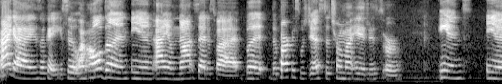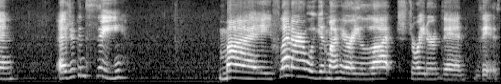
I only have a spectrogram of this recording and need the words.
Hi guys, okay, so I'm all done and I am not satisfied, but the purpose was just to trim my edges or ends and as you can see, my flat iron will get my hair a lot straighter than this.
